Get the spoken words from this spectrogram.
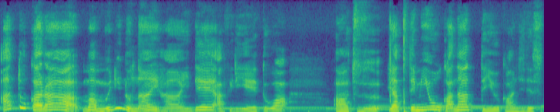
後から、まあ無理のない範囲でアフィリエイトはあつやってみようかなっていう感じです。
